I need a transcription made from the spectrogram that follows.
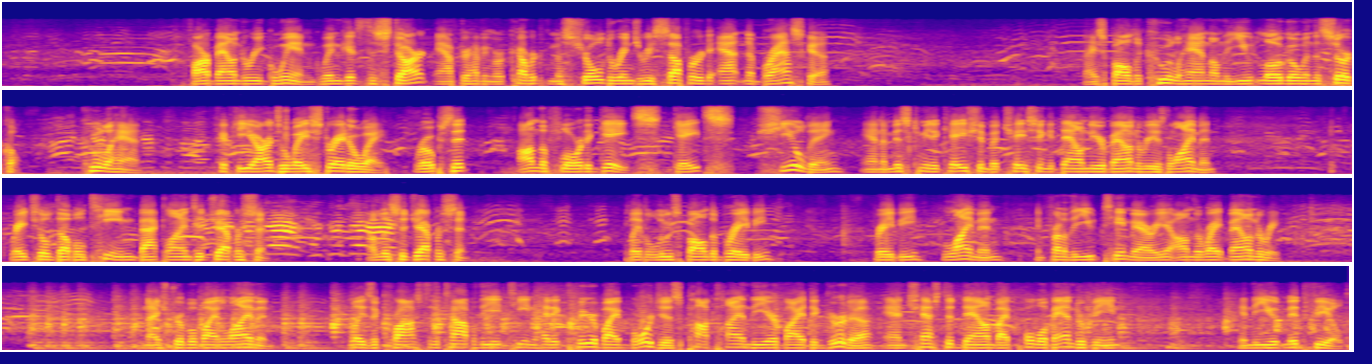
Far boundary Gwynn. Gwynn gets the start after having recovered from a shoulder injury suffered at Nebraska. Nice ball to Colohan on the Ute logo in the circle. Colohan, 50 yards away straight away. Ropes it on the floor to Gates. Gates shielding and a miscommunication, but chasing it down near boundary is Lyman. Rachel double team, backlines at Jefferson. Alyssa Jefferson played a loose ball to Braby. Braby, Lyman in front of the Ute team area on the right boundary. Nice dribble by Lyman. Plays across to the top of the 18, headed clear by Borges, popped high in the air by DeGurda, and chested down by Polo Vanderveen in the Ute midfield.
